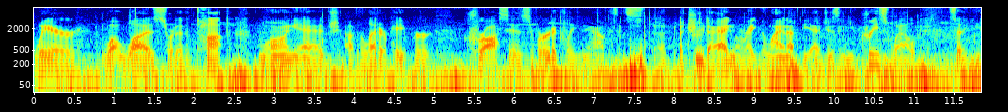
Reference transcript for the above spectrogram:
where what was sort of the top long edge of the letter paper crosses vertically now because it's a, a, true diagonal, right? You line up the edges and you crease well so that you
